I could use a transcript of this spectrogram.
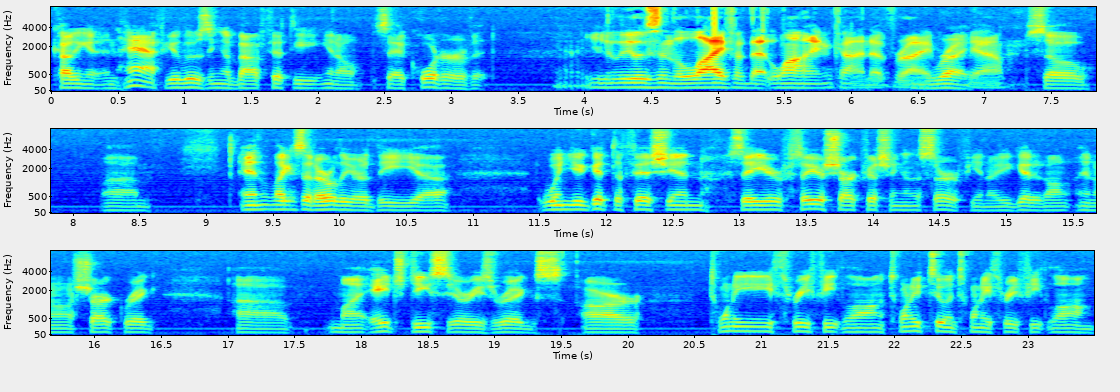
cutting it in half, you're losing about 50, you know, say a quarter of it. You're losing the life of that line, kind of. Right. Right. Yeah. So, um, and like I said earlier, the uh, when you get the fish in, say you're say you're shark fishing in the surf, you know, you get it on in on a shark rig. Uh, my HD series rigs are 23 feet long, 22 and 23 feet long.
